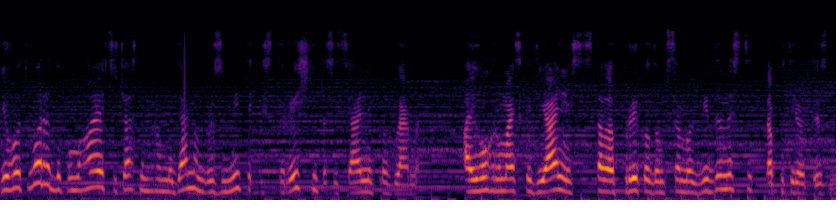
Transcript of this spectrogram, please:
Його твори допомагають сучасним громадянам розуміти історичні та соціальні проблеми, а його громадська діяльність стала прикладом самовідданості та патріотизму.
